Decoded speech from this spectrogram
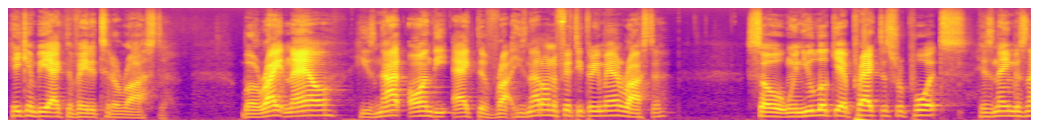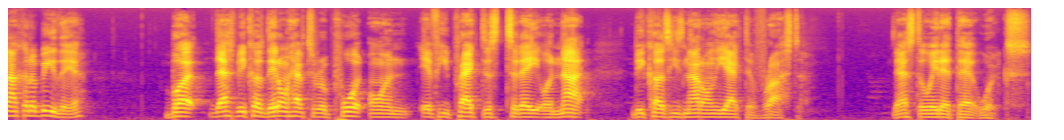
he can be activated to the roster. But right now, he's not on the active ro- he's not on the 53 man roster. So when you look at practice reports, his name is not going to be there. But that's because they don't have to report on if he practiced today or not because he's not on the active roster. That's the way that that works.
